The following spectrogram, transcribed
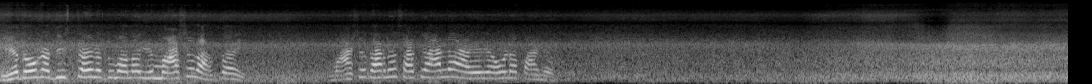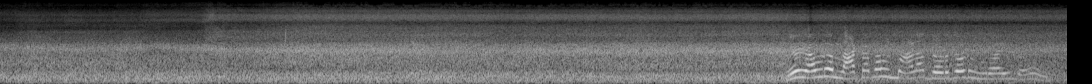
हे दोघं दिसत आहे ना तुम्हाला हे मासे धरताय. मासे धरण्यासाठी आलं आहे एवढ्या पाण्यात हे एवढं लाटा जाऊन नाला दडदड होऊ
